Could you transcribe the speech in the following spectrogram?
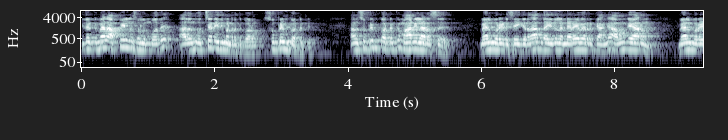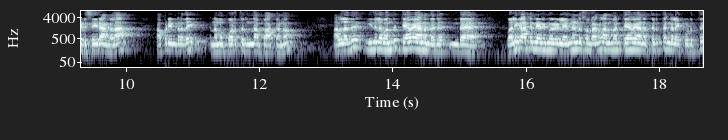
இதற்கு மேல அப்பீல்னு சொல்லும்போது அது வந்து உச்ச நீதிமன்றத்துக்கு வரும் சுப்ரீம் கோர்ட்டுக்கு அந்த சுப்ரீம் கோர்ட்டுக்கு மாநில அரசு மேல்முறையீடு செய்கிறதா? அந்த இதுல நிறைய பேர் இருக்காங்க. அவங்க யாரும் மேல்முறையீடு செய்கிறாங்களா அப்படின்றதை நம்ம பொறுத்திருந்து தான் பார்க்கணும். அல்லது இதுல வந்து தேவையான இந்த- இந்த வழிகாட்டு நெறிமுறைகள் என்னென்ன சொல்றாங்களோ அந்த மாதிரி தேவையான திருத்தங்களை கொடுத்து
